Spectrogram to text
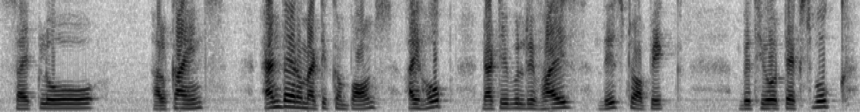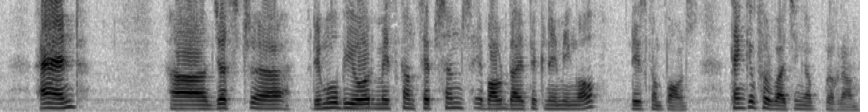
cycloalkynes and the aromatic compounds. I hope that you will revise this topic with your textbook and uh, just uh, remove your misconceptions about the IUPAC naming of these compounds. Thank you for watching our program.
